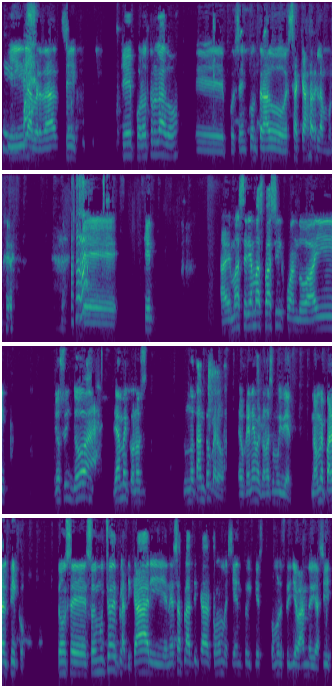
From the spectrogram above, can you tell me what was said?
y la verdad, sí, que por otro lado, eh, pues he encontrado esa cara de la moneda. Eh, que además sería más fácil cuando hay, yo soy, yo, ah, ya me conoces, no tanto, pero Eugenia me conoce muy bien. No me para el pico. Entonces, soy mucho de platicar y en esa plática cómo me siento y qué, cómo lo estoy llevando y así.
